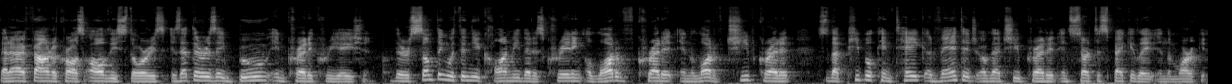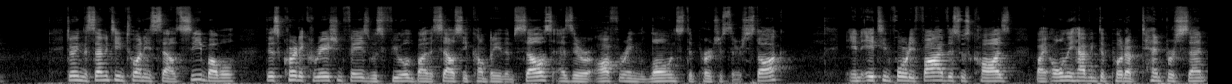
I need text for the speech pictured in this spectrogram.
that I found across all of these stories is that there is a boom in credit creation. There is something within the economy that is creating a lot of credit and a lot of cheap credit so that people can take advantage of that cheap credit and start to speculate in the market. During the 1720s South Sea bubble, this credit creation phase was fueled by the South Sea Company themselves as they were offering loans to purchase their stock. In 1845, this was caused by only having to put up 10%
